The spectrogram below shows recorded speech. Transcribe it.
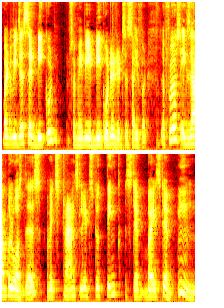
but we just said decode so maybe it decoded it's a cipher the first example was this which translates to think step by step hmm.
